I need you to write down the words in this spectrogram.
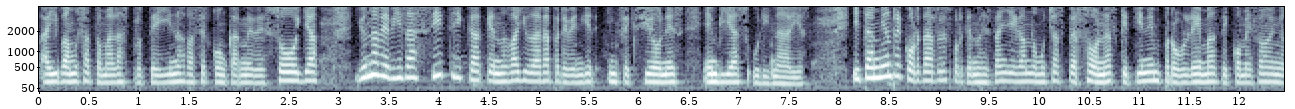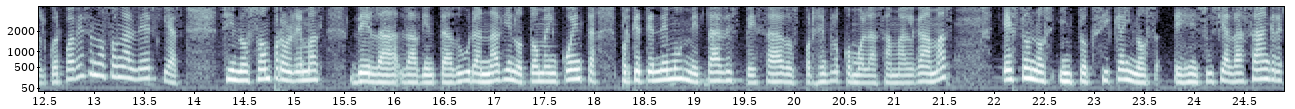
ahí vamos a tomar las proteínas, va a ser con carne de soya, y una bebida cítrica que nos va a ayudar a prevenir infecciones en vías urinarias. Y también recordarles, porque nos están llegando muchas personas que tienen problemas de comezón en el cuerpo. A veces no son alergias, sino son problemas de la, dentadura. Nadie lo toma en cuenta porque tenemos metales pesados, por ejemplo, como las amalgamas. Esto nos intoxica y nos eh, ensucia la sangre.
